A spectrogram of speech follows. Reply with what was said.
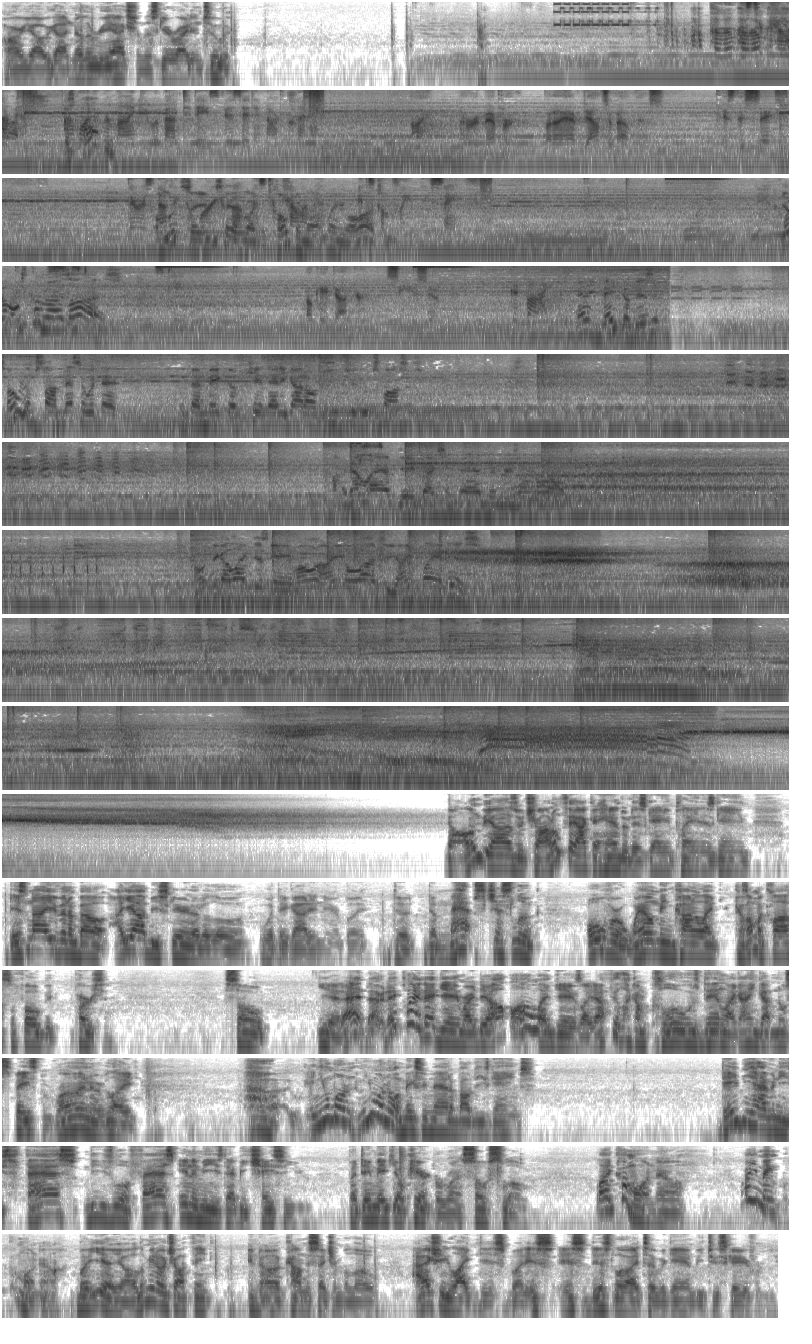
All right, y'all, we got another reaction. Let's get right into it. Hello, Mr. Kellerman. I want to remind you about today's visit in our clinic. Hi, I remember, but I have doubts about this. Is this safe? There is oh, I nothing would to say worry about, like Mr. coconut, I'm not Kellerman. even gonna lie It's completely safe. Yo, what's coming out his eyes? Okay, doctor. See you soon. Goodbye. That ain't makeup, is it? Told him stop messing with that with that makeup kit that he got off YouTube sponsors. Alright, that laugh gave back some bad memories on the life. I don't think I like this game. I, I ain't gonna lie to you. I ain't playing this. Yo, I'm gonna be honest with y'all. I don't think I can handle this game playing this game. It's not even about yeah, I'll be scared of the little what they got in there, but the the maps just look overwhelming, kind of like because I'm a claustrophobic person. So yeah, that, that they playing that game right there. I, I don't like games like that. I feel like I'm closed in, like I ain't got no space to run or like. And you want you want to know what makes me mad about these games? They be having these fast, these little fast enemies that be chasing you, but they make your character run so slow. Like, come on now, why you make? Come on now. But yeah, y'all, let me know what y'all think in the uh, comment section below. I actually like this, but it's it's this little type of game be too scary for me.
